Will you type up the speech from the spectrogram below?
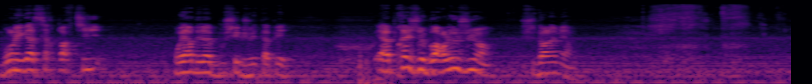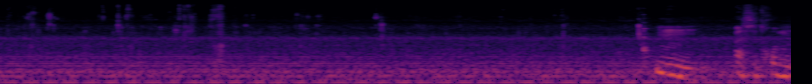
Bon les gars, c'est reparti. Regardez la bouchée que je vais taper. Et après, je vais boire le jus. Hein. Je suis dans la merde. Hmm. Ah, c'est trop bon.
